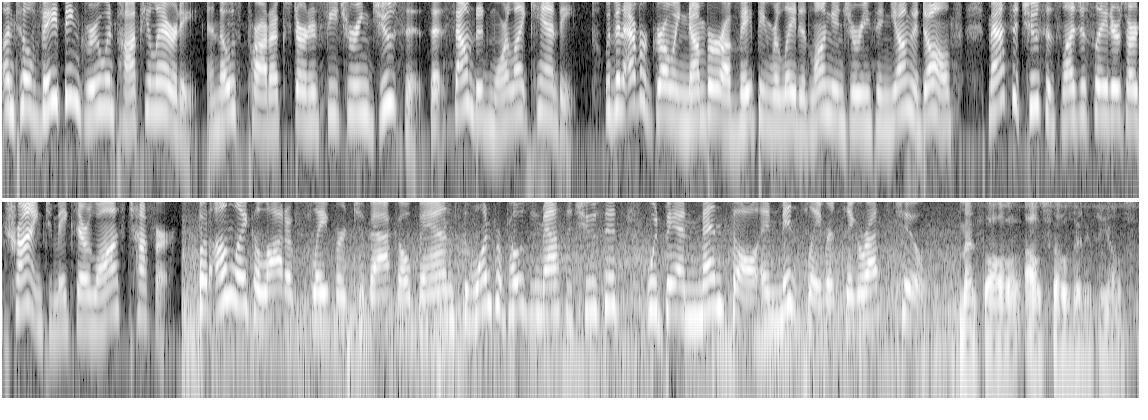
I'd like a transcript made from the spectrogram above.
until vaping grew in popularity and those products started featuring juices that sounded more like candy. With an ever growing number of vaping related lung injuries in young adults, Massachusetts legislators are trying to make their laws tougher. But unlike a lot of flavored tobacco bans, the one proposed in Massachusetts would ban menthol and mint flavored cigarettes too. Menthol outsells anything else.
